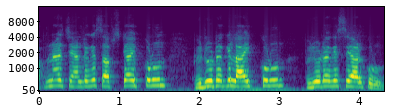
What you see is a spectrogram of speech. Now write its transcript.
আপনারা চ্যানেলটাকে সাবস্ক্রাইব করুন ভিডিওটাকে লাইক করুন ভিডিওটাকে শেয়ার করুন।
